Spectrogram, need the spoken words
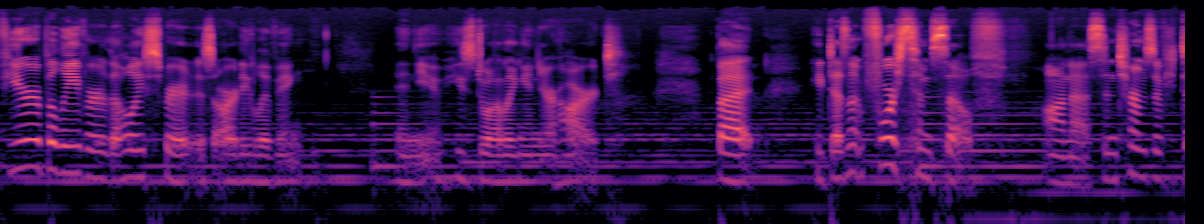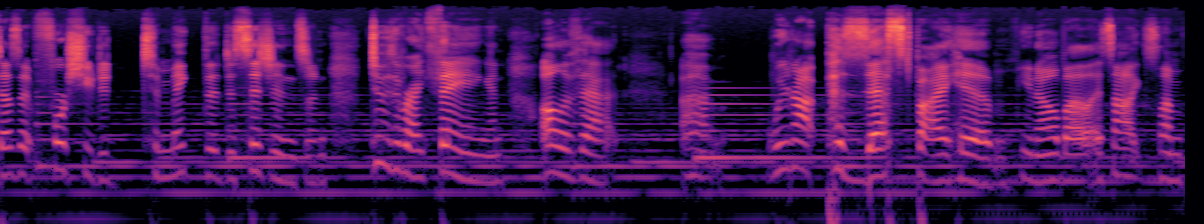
If you're a believer, the Holy Spirit is already living in you, He's dwelling in your heart. But He doesn't force Himself on us in terms of He doesn't force you to, to make the decisions and do the right thing and all of that. Um, we're not possessed by Him, you know, but it's not like some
